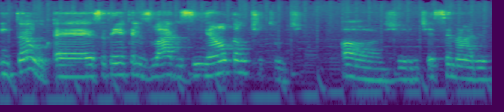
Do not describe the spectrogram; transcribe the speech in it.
Então, é, você tem aqueles lagos em alta altitude. Oh, gente, é cenário.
